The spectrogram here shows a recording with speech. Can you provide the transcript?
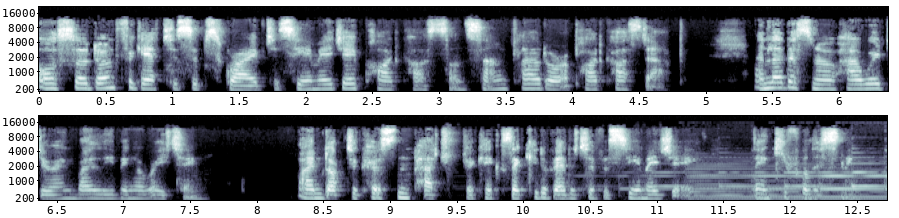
Also, don't forget to subscribe to CMAJ podcasts on SoundCloud or a podcast app, and let us know how we're doing by leaving a rating. I'm Dr. Kirsten Patrick, Executive Editor for CMAJ. Thank you for listening.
